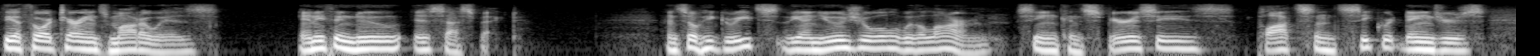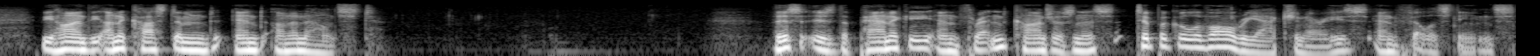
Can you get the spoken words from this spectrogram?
The authoritarian's motto is, anything new is suspect. And so he greets the unusual with alarm, seeing conspiracies, plots, and secret dangers behind the unaccustomed and unannounced. This is the panicky and threatened consciousness typical of all reactionaries and Philistines.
